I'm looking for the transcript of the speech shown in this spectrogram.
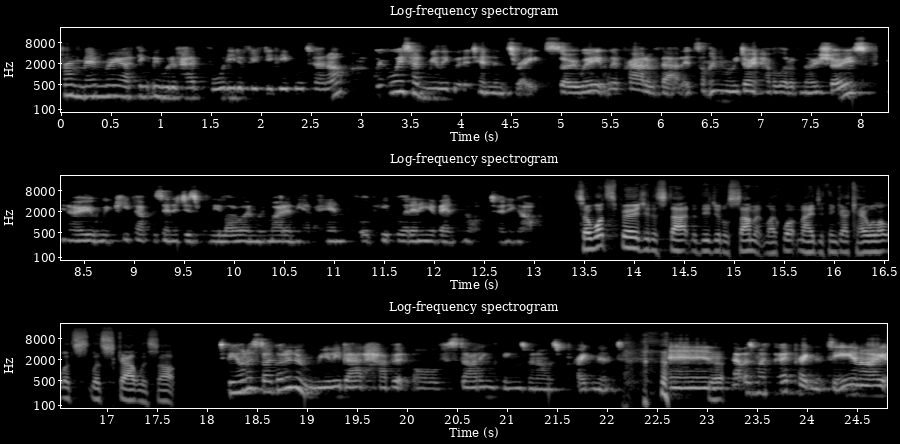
From memory, I think we would have had 40 to 50 people turn up. We've always had really good attendance rates, so we're, we're proud of that. It's something where we don't have a lot of no shows. You know, we keep our percentages really low, and we might only have a handful of people at any event not turning up. So, what spurred you to start the digital summit? Like, what made you think, okay, well, let's let's scale this up? Be honest, I got in a really bad habit of starting things when I was pregnant. And Yeah. that was my third pregnancy. And I,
